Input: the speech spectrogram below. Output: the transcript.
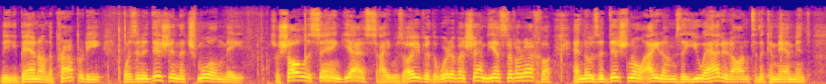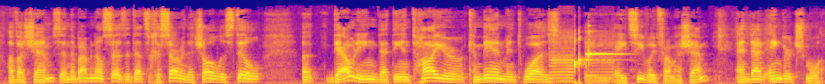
the ban on the property, was an addition that Shmuel made. So Shaul is saying, yes, I was over the word of Hashem, the Varecha, and those additional items that you added on to the commandment of Hashem's. And the Abarbanel says that that's a chesaron, that Shaul is still uh, doubting that the entire commandment was a, a from Hashem, and that angered Shmuel.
